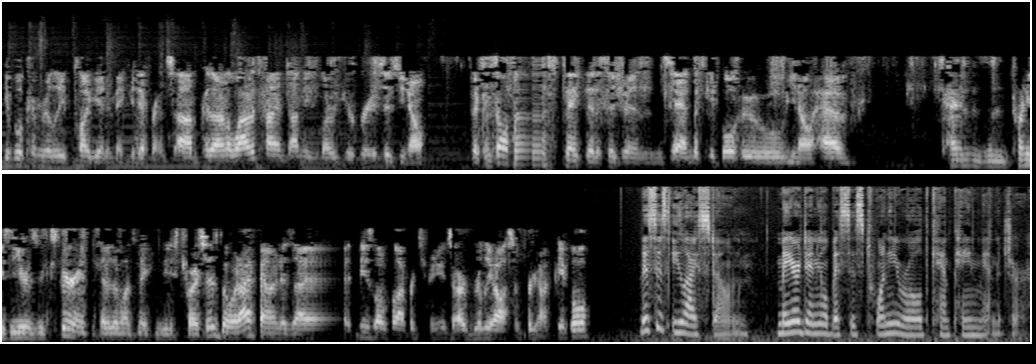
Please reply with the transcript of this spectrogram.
people can really plug in and make a difference. Because um, on a lot of times on these larger races, you know, the consultants make the decisions and the people who, you know, have tens and twenties of years of experience, they're the ones making these choices. But what I found is that these local opportunities are really awesome for young people. This is Eli Stone, Mayor Daniel Biss's 20 year old campaign manager.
